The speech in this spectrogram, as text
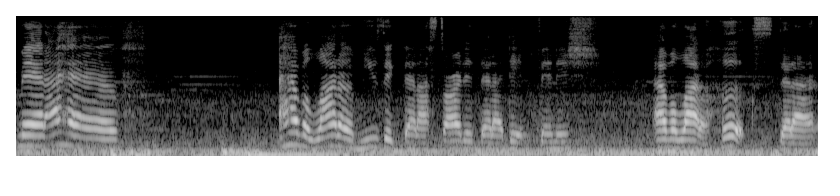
Man, I have I have a lot of music that I started that I didn't finish. I have a lot of hooks that I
